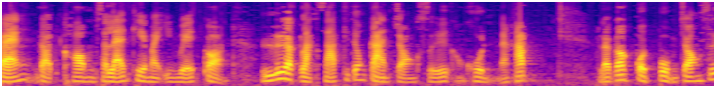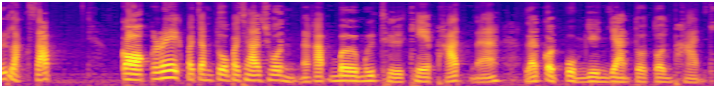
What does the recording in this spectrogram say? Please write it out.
bank.com/kmyinvest ก่อน เลือกหลักทรัพย์ที่ต้องการจองซื้อของคุณนะครับ แล้วก็กดปุ่มจองซื้อหลักทรัพย์กรอกเลขประจำตัวประชาชนนะครับเบอร์มือถือ k p a s นะและกดปุ่มยืนยันตัวตนผ่าน k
